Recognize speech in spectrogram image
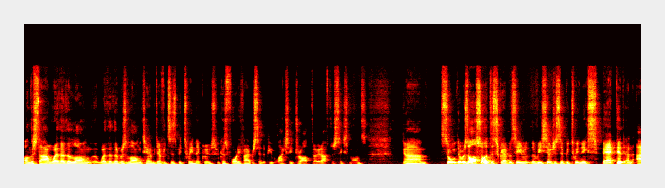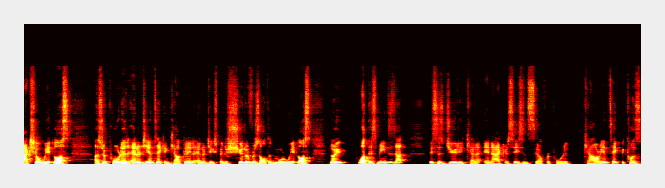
understand whether the long whether there was long term differences between the groups because 45% of people actually dropped out after six months. Um, so there was also a discrepancy, the researchers said, between the expected and actual weight loss. As reported, energy intake and calculated energy expenditure should have resulted in more weight loss. Now, what this means is that this is due to kind of inaccuracies in self-reported calorie intake because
